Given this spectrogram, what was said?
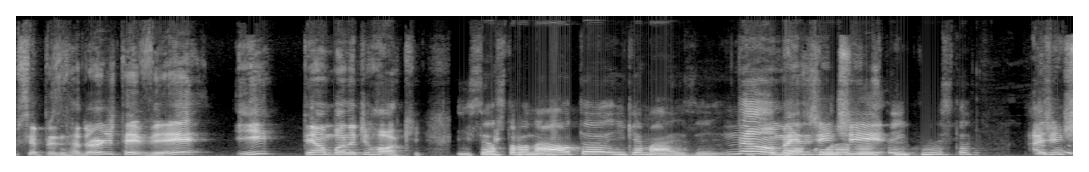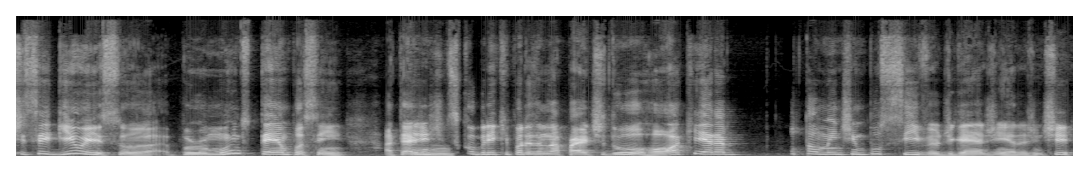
ser apresentador de TV e ter uma banda de rock. E ser astronauta e que mais? E Não, mas a gente-. A gente seguiu isso por muito tempo, assim. Até a gente Uhum. descobrir que, por exemplo, na parte do rock era totalmente impossível de ganhar dinheiro. A gente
